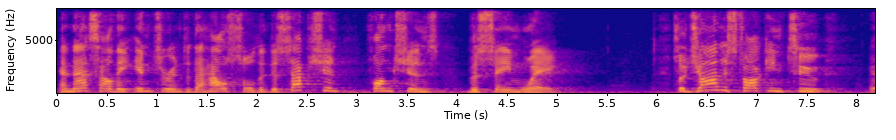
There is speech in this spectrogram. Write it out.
and that's how they enter into the household. And deception functions the same way. So John is talking to uh,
